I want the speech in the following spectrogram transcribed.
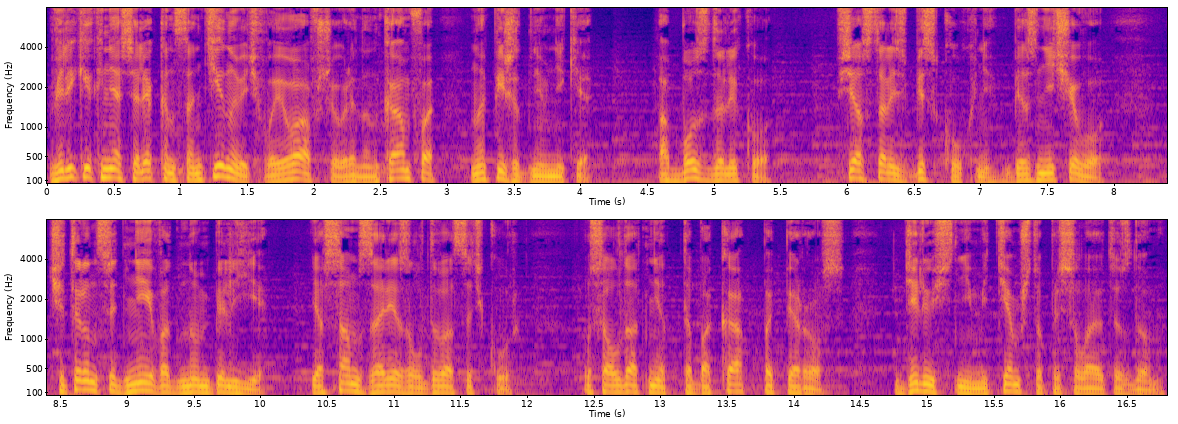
Великий князь Олег Константинович, воевавший у Рененкамфа, напишет в дневнике «Обоз далеко. Все остались без кухни, без ничего. 14 дней в одном белье. Я сам зарезал 20 кур. У солдат нет табака, папирос. Делюсь с ними тем, что присылают из дома».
